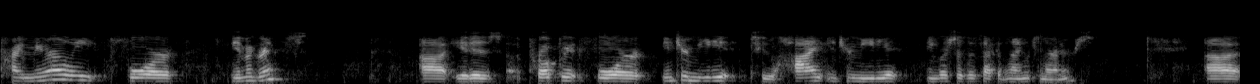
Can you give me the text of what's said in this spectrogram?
primarily for immigrants. Uh, it is appropriate for intermediate to high intermediate English as a second language learners. Uh,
